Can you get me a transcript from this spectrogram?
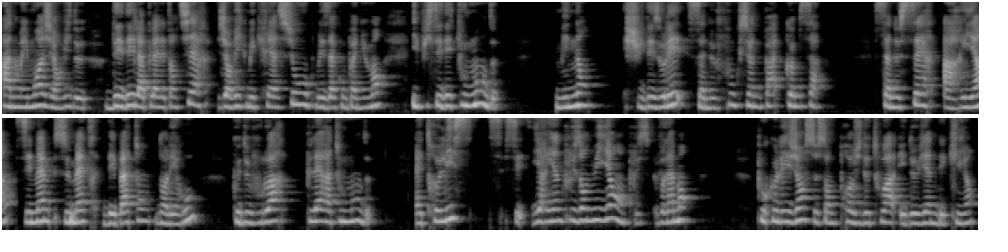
ah non mais moi j'ai envie de d'aider la planète entière, j'ai envie que mes créations ou que mes accompagnements, ils puissent aider tout le monde. Mais non, je suis désolée, ça ne fonctionne pas comme ça. Ça ne sert à rien, c'est même se mettre des bâtons dans les roues que de vouloir plaire à tout le monde. Être lisse, il n'y a rien de plus ennuyant en plus, vraiment. Pour que les gens se sentent proches de toi et deviennent des clients,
